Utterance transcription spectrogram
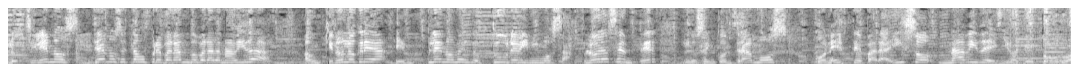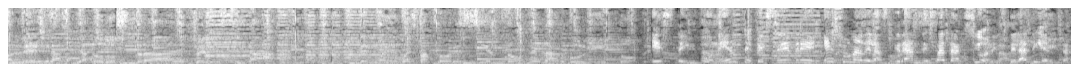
Los chilenos ya nos estamos preparando para la Navidad. Aunque no lo crea, en pleno mes de octubre vinimos a Flora Center y nos encontramos con este paraíso navideño. que todo alegra a todos trae felicidad. Está floreciendo el arbolito. Este imponente pesebre es una de las grandes atracciones de la tienda.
